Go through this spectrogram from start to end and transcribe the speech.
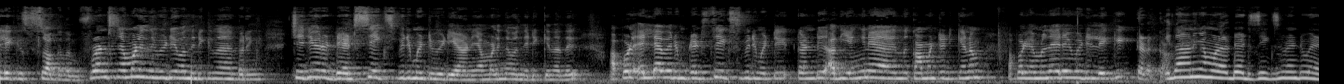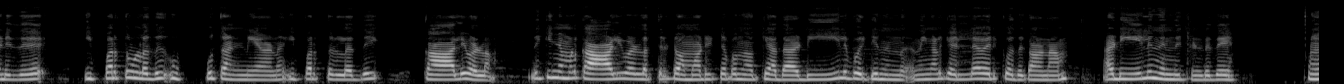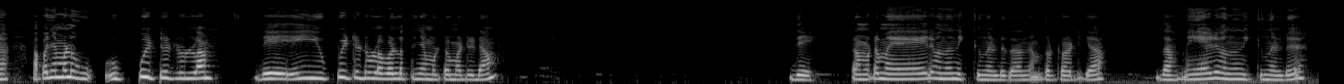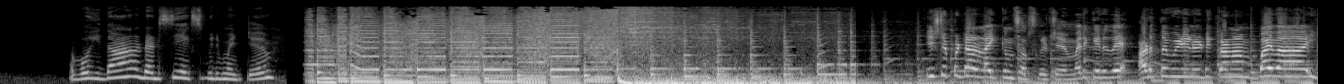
വീഡിയോയിലേക്ക് സ്വാഗതം. ഫ്രണ്ട്സ് നമ്മൾ ഇന്ന് വീഡിയോ വന്നിരിക്കുന്നത് പറയും ചെറിയൊരു ഡെഡ് സി എക്സ്പെരിമെന്റ് വീഡിയോ ആണ് നമ്മൾ ഇന്ന് വന്നിരിക്കുന്നത്. അപ്പോൾ എല്ലാവരും ഡെഡ് സി എക്സ്പെരിമെന്റ് കണ്ട് അത് എങ്ങനെയാണെന്ന് കമന്റ് അടിക്കണം. അപ്പോൾ നമ്മൾ നേരെ വീഡിയോയിലേക്ക് കിടക്കാം. ഇതാണ് നമ്മളെ ഡെഡ് സി എക്സ്പെരിമെന്റ് വേണ്ടത്. ഇപ്പുറത്തുള്ളത് ഉപ്പ് തണ്ണിയാണ് ഇപ്പുറത്തുള്ളത് കാലി വെള്ളം. ഇതൊക്കെ നമ്മൾ കാളി വെള്ളത്തിൽ ടൊമാറ്റോ ഇട്ടപ്പോൾ നോക്കി അത് അടിയിൽ പോയിട്ട് നിന്ന് നിങ്ങൾക്ക് എല്ലാവർക്കും അത് കാണാം. അടിയിൽ നിന്നിട്ടുണ്ട് ആ, അപ്പം നമ്മൾ ഉപ്പ് ഇട്ടിട്ടുള്ള ദേ ഈ ഉപ്പ് ഇട്ടിട്ടുള്ള വെള്ളത്തിൽ ഞാൻ ടൊമാറ്റോ ഇടാം ഇതേ ടൊമാറ്റോ മേലെ വന്ന് നിൽക്കുന്നുണ്ട് ഇതാ നമ്മൾ തൊട്ട് കാട്ടിക്കുക ഇതാ മേലെ വന്ന് നിൽക്കുന്നുണ്ട് അപ്പോൾ ഇതാണ് ഡെഡ് സി എക്സ്പെരിമെന്റ് ഇഷ്ടപ്പെട്ടാൽ ലൈക്കും സബ്സ്ക്രൈബ് ചെയ്യാൻ മറക്കരുത്. അടുത്ത വീഡിയോയിലോട്ട് കാണാം. Bye bye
